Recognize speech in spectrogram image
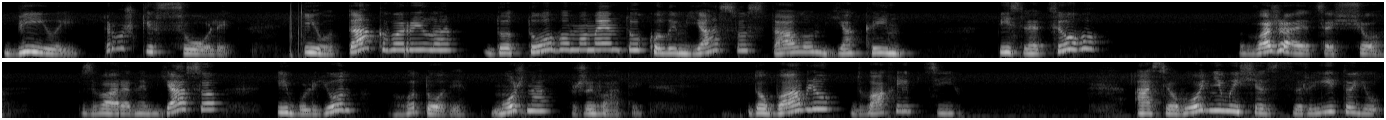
білий, трошки солі. І отак варила до того моменту, коли м'ясо стало м'яким. Після цього вважається, що зварене м'ясо і бульйон готові. Можна вживати. Добавлю два хлібці. А сьогодні ми ще з Ритою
